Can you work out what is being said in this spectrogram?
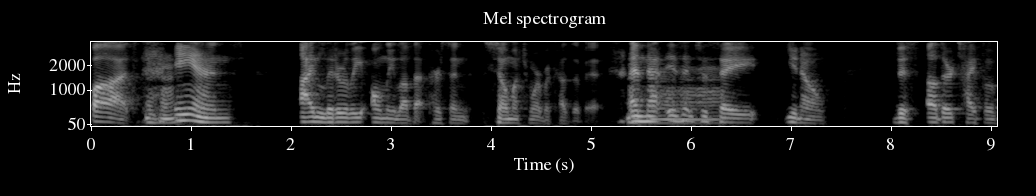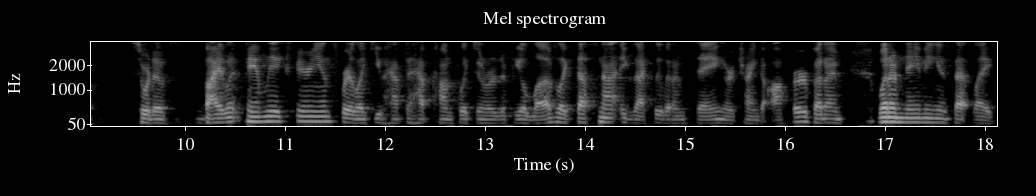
fought uh-huh. and i literally only love that person so much more because of it and uh-huh. that isn't to say you know this other type of sort of violent family experience where like you have to have conflict in order to feel love like that's not exactly what i'm saying or trying to offer but i'm what i'm naming is that like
